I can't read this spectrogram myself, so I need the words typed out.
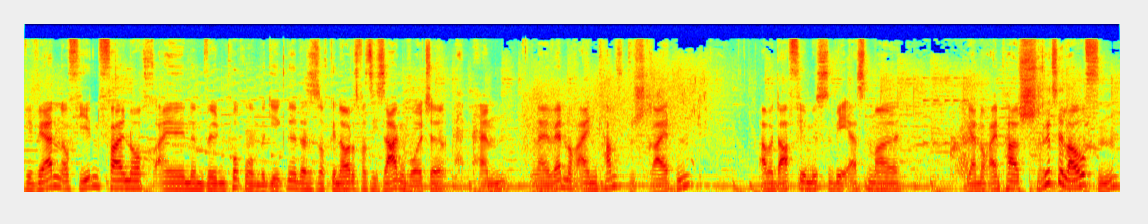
Wir werden auf jeden Fall noch einem wilden Pokémon begegnen. Das ist auch genau das, was ich sagen wollte. wir werden noch einen Kampf bestreiten. Aber dafür müssen wir erstmal ja noch ein paar Schritte laufen.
